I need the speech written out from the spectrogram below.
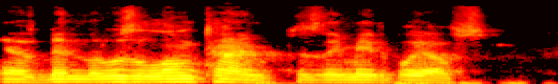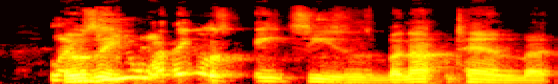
Yeah, it's been it was a long time since they made the playoffs. Like, it was eight, you, I think it was eight seasons, but not ten. But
